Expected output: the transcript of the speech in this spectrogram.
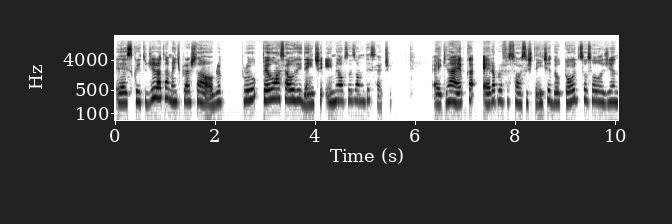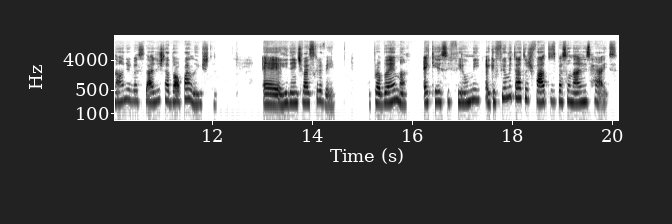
Ele é escrito diretamente para esta obra pelo Marcelo Ridente em 1997, é, que na época era professor assistente e doutor de Sociologia na Universidade Estadual Paulista. É, Ridente vai escrever. O problema é que esse filme é que o filme trata de fatos e personagens reais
